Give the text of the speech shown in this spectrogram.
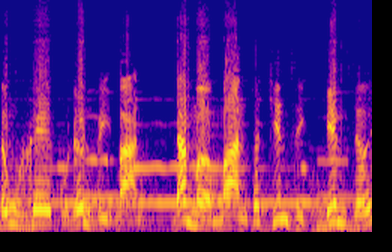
Đông Khê của đơn vị bạn đã mở màn cho chiến dịch biên giới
